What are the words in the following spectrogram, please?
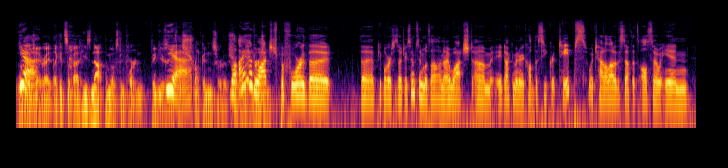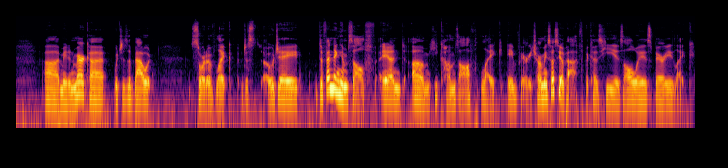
of Yeah. OJ, right? Like it's about he's not the most important figure. He's Yeah. shrunken sort of. Well, I had version. watched before the the People versus O.J. Simpson was on. I watched um, a documentary called The Secret Tapes, which had a lot of the stuff that's also in uh, Made in America, which is about sort of like just OJ defending himself, and um, he comes off like a very charming sociopath because he is always very like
